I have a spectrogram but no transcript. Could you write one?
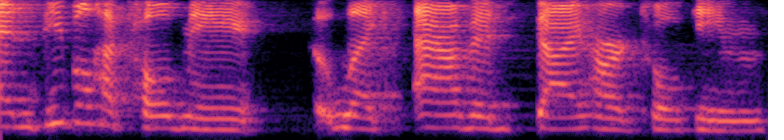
and people have told me like avid diehard Tolkien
